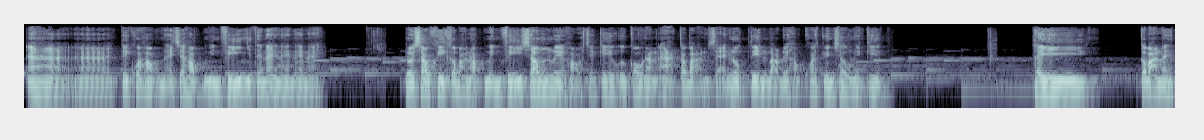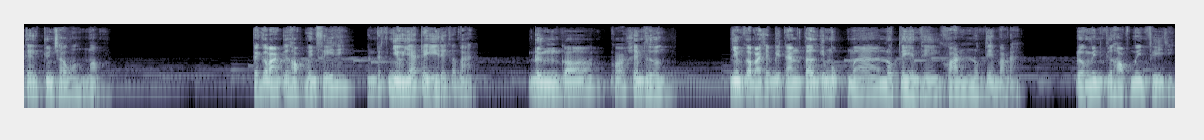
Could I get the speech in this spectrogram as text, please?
À, à cái khóa học này sẽ học miễn phí như thế này này này này. Rồi sau khi các bạn học miễn phí xong thì họ sẽ kêu yêu cầu rằng à các bạn sẽ nộp tiền vào để học khóa chuyên sâu này kia thì các bạn ấy cái chuyên sâu không học thì các bạn cứ học miễn phí đi, rất nhiều giá trị đấy các bạn. Đừng có có xem thường. Nhưng các bạn sẽ biết rằng tới cái mức mà nộp tiền thì khoan nộp tiền vào đó rồi mình cứ học miễn phí đi.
